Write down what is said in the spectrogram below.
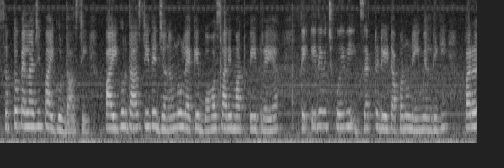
ਸਭ ਤੋਂ ਪਹਿਲਾਂ ਜੀ ਭਾਈ ਗੁਰਦਾਸ ਜੀ। ਭਾਈ ਗੁਰਦਾਸ ਜੀ ਦੇ ਜਨਮ ਨੂੰ ਲੈ ਕੇ ਬਹੁਤ ਸਾਰੇ ਮਤਭੇਦ ਰਹੇ ਆ ਤੇ ਇਹਦੇ ਵਿੱਚ ਕੋਈ ਵੀ ਐਗਜ਼ੈਕਟ ਡੇਟ ਆਪਾਂ ਨੂੰ ਨਹੀਂ ਮਿਲਦੀਗੀ, ਪਰ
